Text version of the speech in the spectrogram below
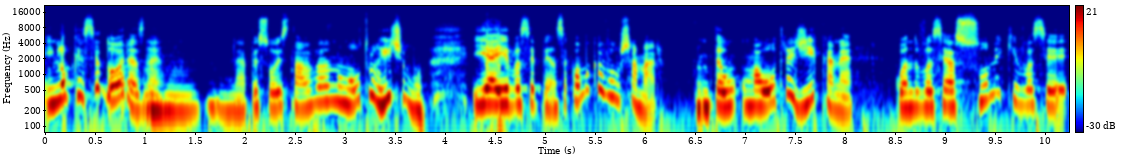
enlouquecedoras, né? A pessoa estava num outro ritmo. E aí você pensa, como que eu vou chamar? Então, uma outra dica, né? Quando você assume que você,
